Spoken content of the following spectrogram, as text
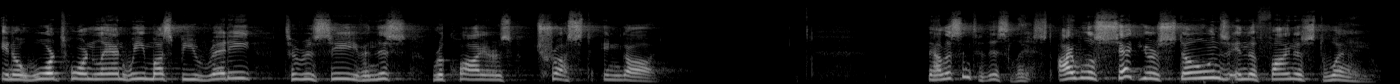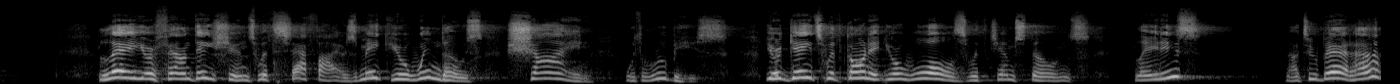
in a war torn land, we must be ready to receive, and this requires trust in God. Now, listen to this list. I will set your stones in the finest way. Lay your foundations with sapphires. Make your windows shine with rubies. Your gates with garnet, your walls with gemstones. Ladies, not too bad, huh?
